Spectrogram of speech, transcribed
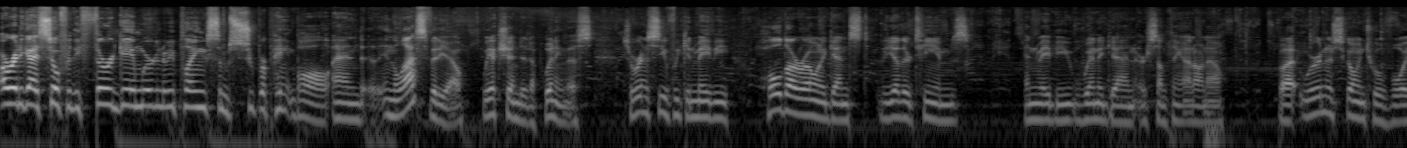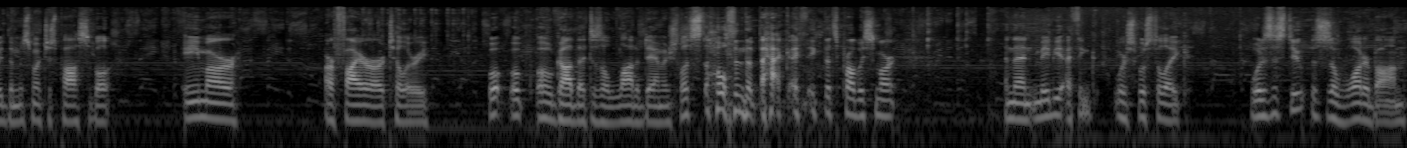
Alrighty guys, so for the third game, we're going to be playing some Super Paintball. And in the last video, we actually ended up winning this. So we're going to see if we can maybe hold our own against the other teams and maybe win again or something, I don't know. But we're just going to avoid them as much as possible. Aim our, our fire artillery. Oh, oh, oh god, that does a lot of damage. Let's hold in the back. I think that's probably smart. And then maybe I think we're supposed to like... What does this do? This is a water bomb.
